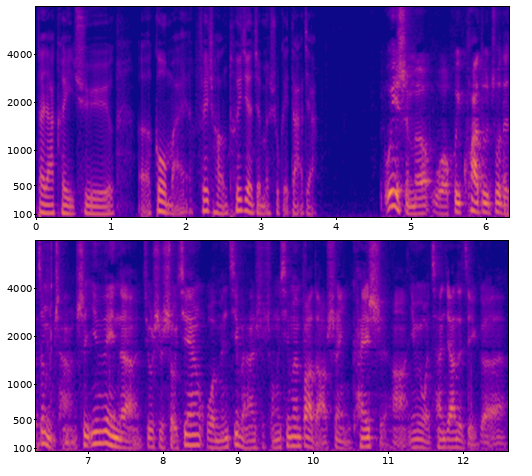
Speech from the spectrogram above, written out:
大家可以去呃购买。非常推荐这本书给大家。为什么我会跨度做的这么长？是因为呢，就是首先我们基本上是从新闻报道摄影开始啊，因为我参加的这个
